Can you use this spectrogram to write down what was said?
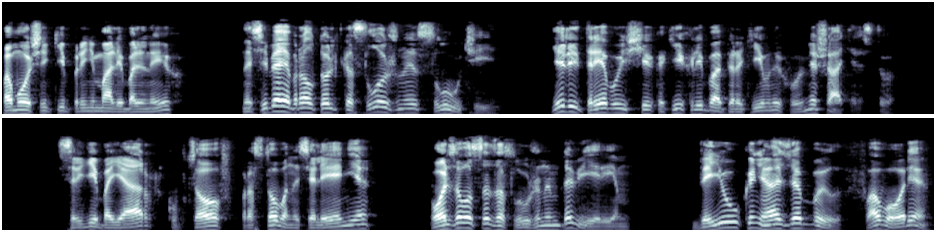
Помощники принимали больных. На себя я брал только сложные случаи или требующие каких-либо оперативных вмешательств. Среди бояр, купцов, простого населения пользовался заслуженным доверием, да и у князя был в фаворе.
